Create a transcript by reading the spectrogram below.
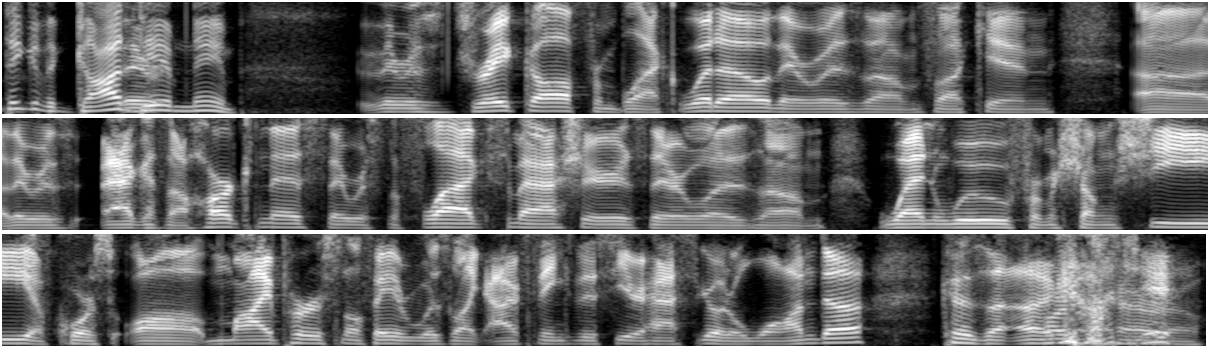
think of the goddamn name. There was Dreykov from Black Widow. There was um fucking uh there was Agatha Harkness. There was the Flag Smashers. There was um Wen Wu from Shang Chi. Of course, uh, my personal favorite was like I think this year has to go to Wanda because uh, uh, Arthur Harrow.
